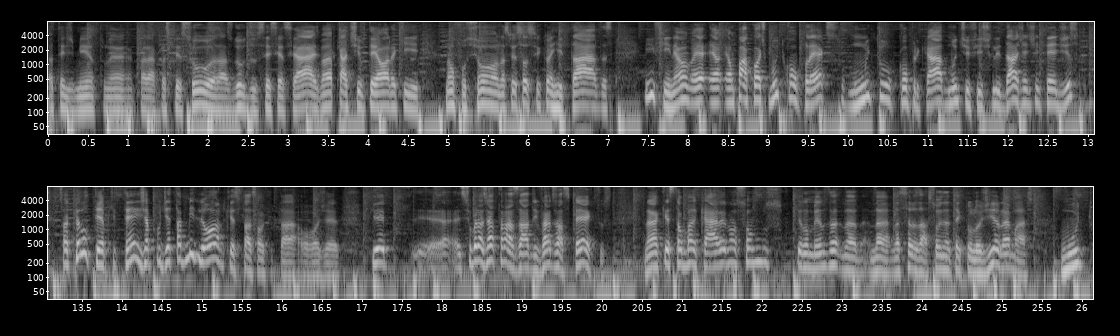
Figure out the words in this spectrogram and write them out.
atendimento né, para, para as pessoas, as dúvidas dos 600 reais, mas o aplicativo tem hora que não funciona, as pessoas ficam irritadas. Enfim, né, é, é, é, um pacote muito complexo, muito complicado, muito difícil de lidar, a gente entende isso. Só que pelo tempo que tem, já podia estar melhor do que a situação que está, Rogério. Porque é, se o Brasil é atrasado em vários aspectos, na questão bancária nós somos, pelo menos na, na, nas transações, na tecnologia, né, Márcio? muito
